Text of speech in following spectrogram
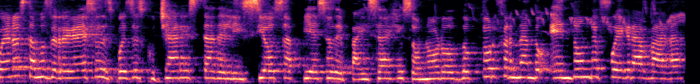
Bueno, estamos de regreso después de escuchar esta deliciosa pieza de paisaje sonoro. Doctor Fernando, ¿en dónde fue grabada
